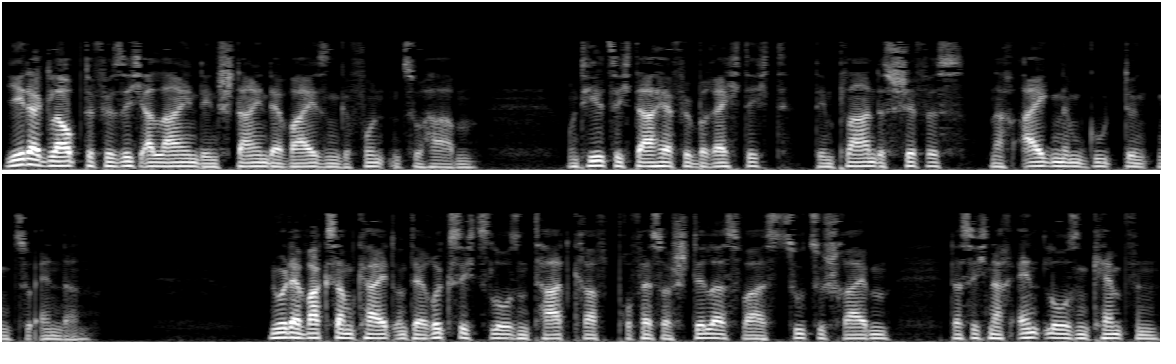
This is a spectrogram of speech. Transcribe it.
Jeder glaubte für sich allein den Stein der Weisen gefunden zu haben und hielt sich daher für berechtigt, den Plan des Schiffes nach eigenem Gutdünken zu ändern. Nur der Wachsamkeit und der rücksichtslosen Tatkraft Professor Stillers war es zuzuschreiben, dass sich nach endlosen Kämpfen,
